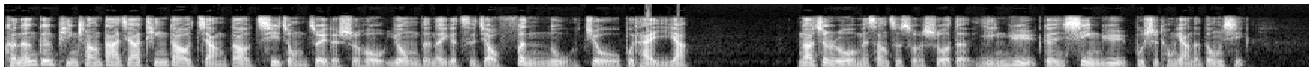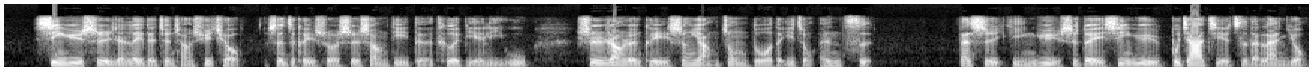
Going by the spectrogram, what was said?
可能跟平常大家听到讲到七种罪的时候用的那个词叫愤怒就不太一样。那正如我们上次所说的，淫欲跟性欲不是同样的东西。性欲是人类的正常需求，甚至可以说是上帝的特别礼物，是让人可以生养众多的一种恩赐。但是淫欲是对性欲不加节制的滥用。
